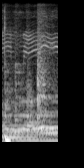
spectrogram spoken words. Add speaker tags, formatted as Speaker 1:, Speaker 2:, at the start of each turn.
Speaker 1: me.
